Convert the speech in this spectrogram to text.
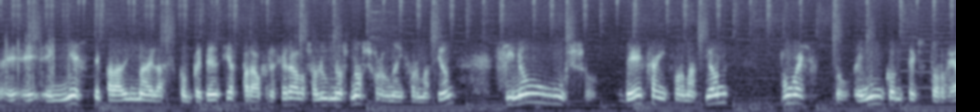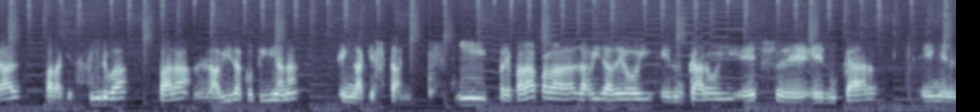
eh, en este paradigma de las competencias para ofrecer a los alumnos no solo una información, sino un uso de esa información puesto en un contexto real para que sirva para la vida cotidiana en la que están. Y preparar para la vida de hoy, educar hoy, es eh, educar en el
